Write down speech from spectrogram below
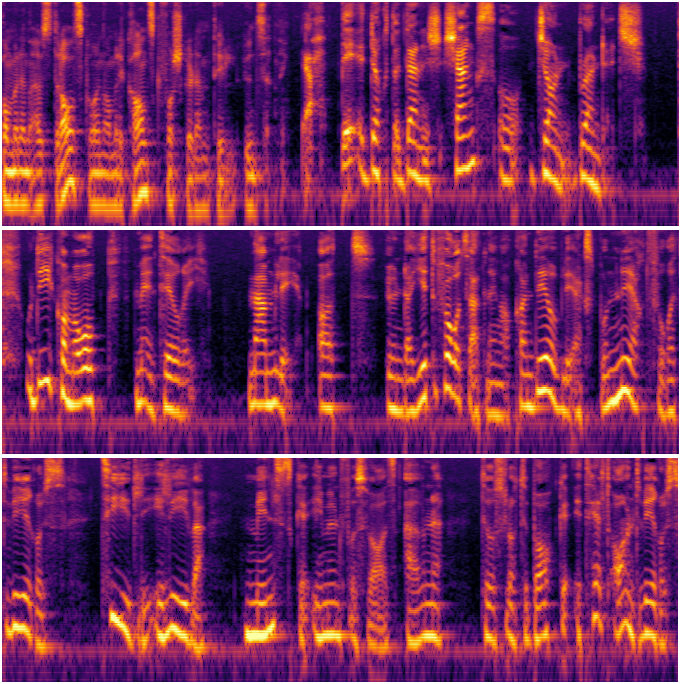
kommer en australsk og en amerikansk forsker dem til unnsetning. Ja, Det er dr. Dennis Shanks og John Brundage. Og de kommer opp med en teori, nemlig at under gitte forutsetninger kan det å bli eksponert for et virus tidlig i livet minske immunforsvarets evne til å slå tilbake et helt annet virus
